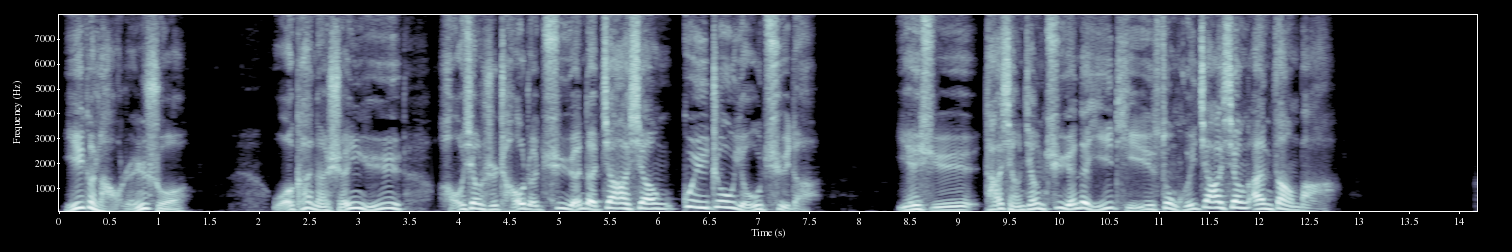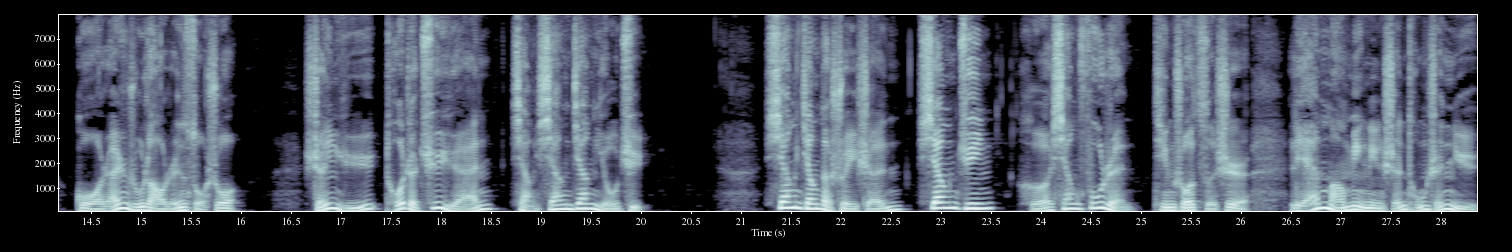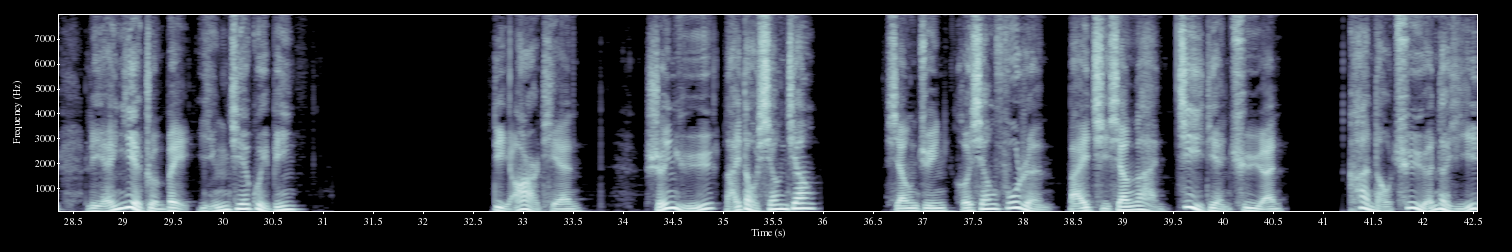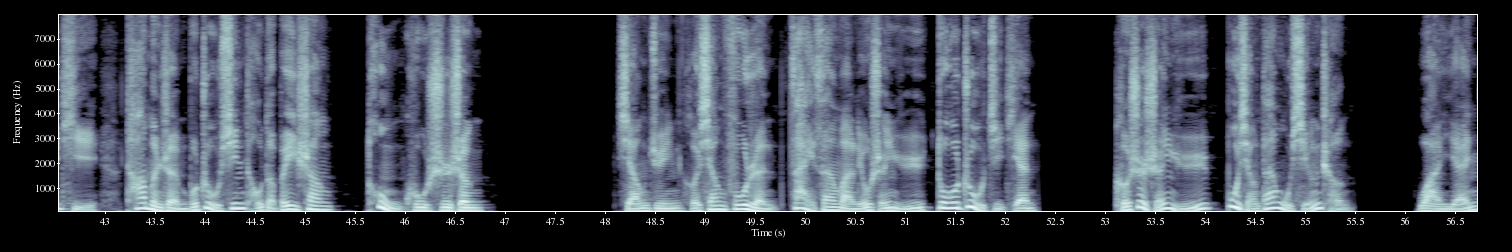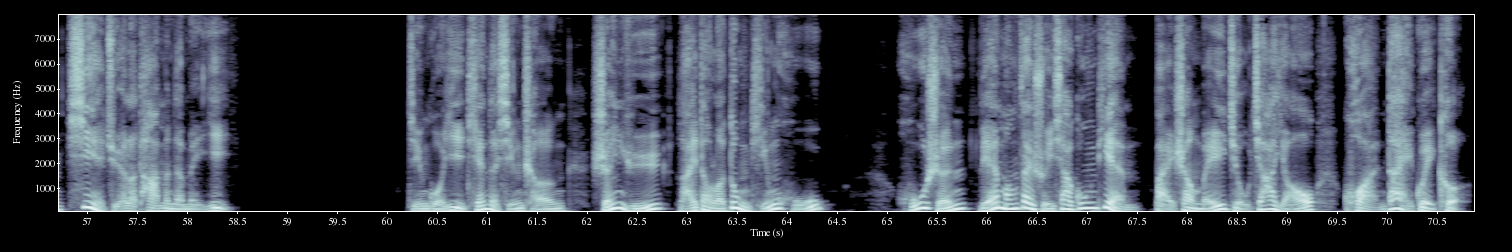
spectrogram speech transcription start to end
一个老人说：“我看那神鱼。”好像是朝着屈原的家乡归州游去的，也许他想将屈原的遗体送回家乡安葬吧。果然如老人所说，神鱼驮着屈原向湘江游去。湘江的水神湘君和湘夫人听说此事，连忙命令神童神女连夜准备迎接贵宾。第二天。神鱼来到湘江，湘君和湘夫人摆起香案祭奠屈原。看到屈原的遗体，他们忍不住心头的悲伤，痛哭失声。湘君和湘夫人再三挽留神鱼多住几天，可是神鱼不想耽误行程，婉言谢绝了他们的美意。经过一天的行程。神鱼来到了洞庭湖，湖神连忙在水下宫殿摆上美酒佳肴，款待贵客。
